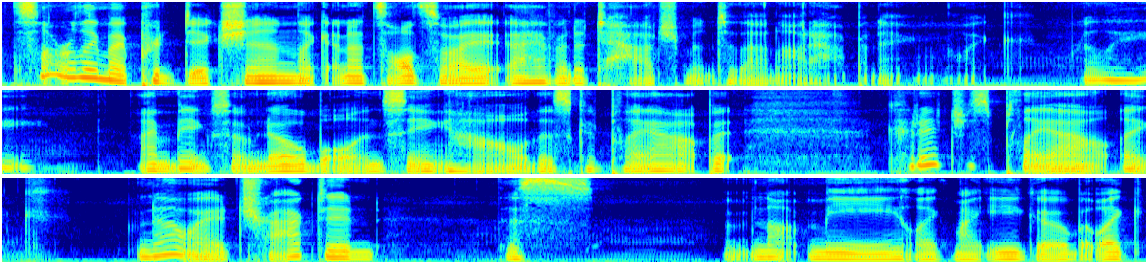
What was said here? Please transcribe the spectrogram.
It's not really my prediction. Like, and it's also, I, I have an attachment to that not happening. Like, really? I'm being so noble and seeing how this could play out, but could it just play out like, no, I attracted this not me, like my ego, but like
